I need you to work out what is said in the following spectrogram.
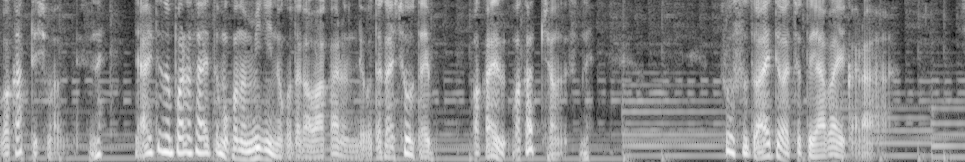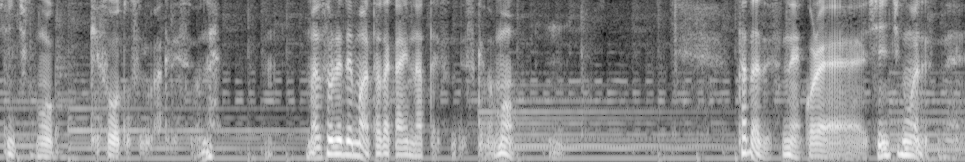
分かってしまうんですね。で、相手のパラサイトもこの右のことが分かるんで、お互い正体分かる、分かっちゃうんですね。そうすると相手はちょっとやばいから、新築を消そうとするわけですよね。うん、まあ、それでまあ戦いになったりするんですけども、うん、ただですね、これ、新築はですね、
